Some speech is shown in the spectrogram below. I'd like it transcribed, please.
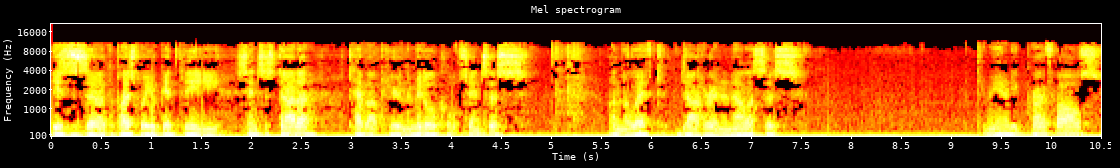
is uh, the place where you'll get the census data. Tab up here in the middle called Census. On the left, Data and Analysis community profiles.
